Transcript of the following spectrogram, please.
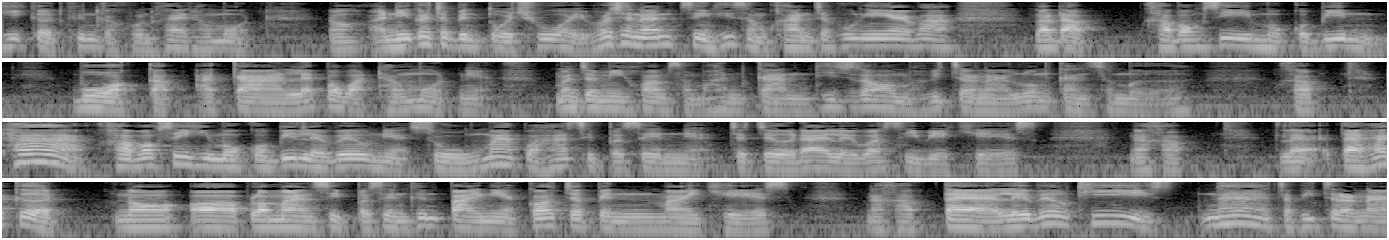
ที่เกิดขึ้นกับคนไข้ทั้งหมดเนาะอันนี้ก็จะเป็นตัวช่วย เพราะฉะนั้นสิ่งที่สำคัญจะพูดง่ายๆว่า ระดับ carboxyhemoglobin บวกกับอาการและประวัติทั้งหมดเนี่ยมันจะมีความสัมพันธ์กันที่จะต้องเอามาพิจารณาร่วมกันเสมอครับถ้า carboxyhemoglobin level เนี่ยสูงมากกว่า 50%เนี่ยจะเจอได้เลยว่า severe case นะครับและแต่ถ้าเกิดนออประมาณ 10%ขึ้นไปเนี่ยก็จะเป็น mild case นะครับแต่เลเวลที่น่าจะพิจารณา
